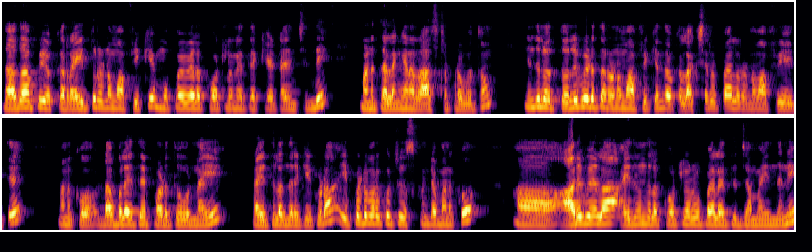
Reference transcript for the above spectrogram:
దాదాపు యొక్క రైతు రుణమాఫీకి ముప్పై వేల కోట్లను అయితే కేటాయించింది మన తెలంగాణ రాష్ట్ర ప్రభుత్వం. ఇందులో తొలి విడత రుణమాఫీ కింద ఒక లక్ష రూపాయల రుణమాఫీ అయితే మనకు డబ్బులు అయితే పడుతూ ఉన్నాయి రైతులందరికీ కూడా. ఇప్పటి వరకు చూసుకుంటే మనకు ఆరు వేల ఐదు వందల కోట్ల రూపాయలు అయితే జమ అయిందని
